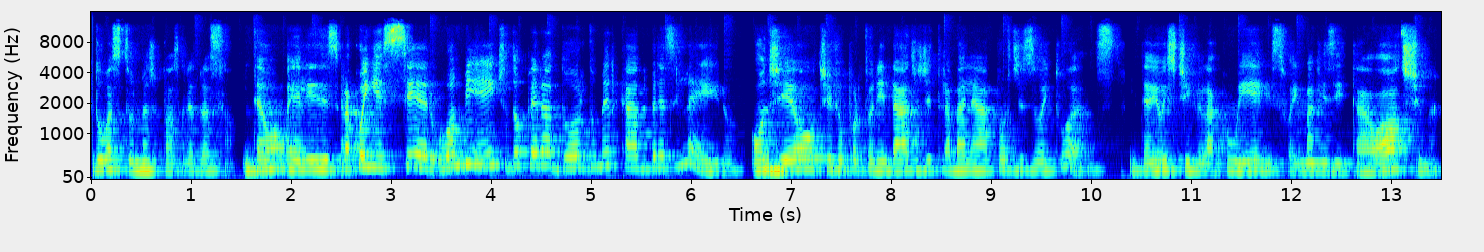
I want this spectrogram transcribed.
duas turmas de pós-graduação. Então, eles, para conhecer o ambiente do operador do mercado brasileiro, onde eu tive a oportunidade de trabalhar por 18 anos. Então, eu estive lá com eles, foi uma visita ótima,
